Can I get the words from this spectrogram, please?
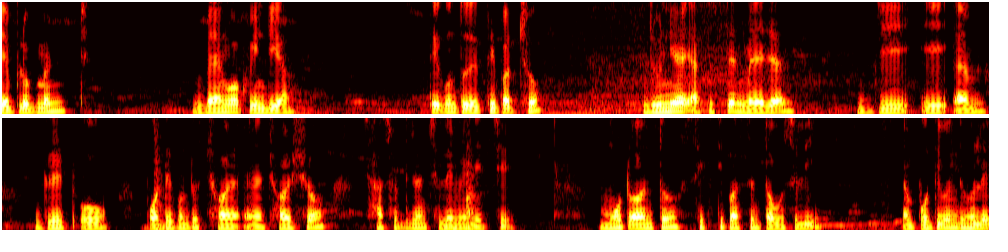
development bank of India তে কিন্তু দেখতেই পাচ্ছ junior assistant manager GAM grade ও পদে কিন্তু ছয় ছয়শো সাতষট্টি জন ছেলে মেয়ে নিচ্ছে। মোট অন্ত সিক্সটি পার্সেন্ট তপশিলি প্রতিবন্ধী হলে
